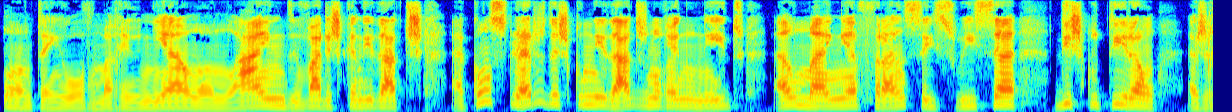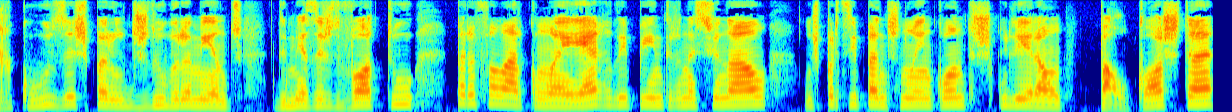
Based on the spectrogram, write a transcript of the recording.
Ontem houve uma reunião online de vários candidatos a conselheiros das comunidades no Reino Unido, Alemanha, França e Suíça. Discutiram as recusas para o desdobramento de mesas de voto. Para falar com a RDP Internacional, os participantes no encontro escolheram Paulo Costa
